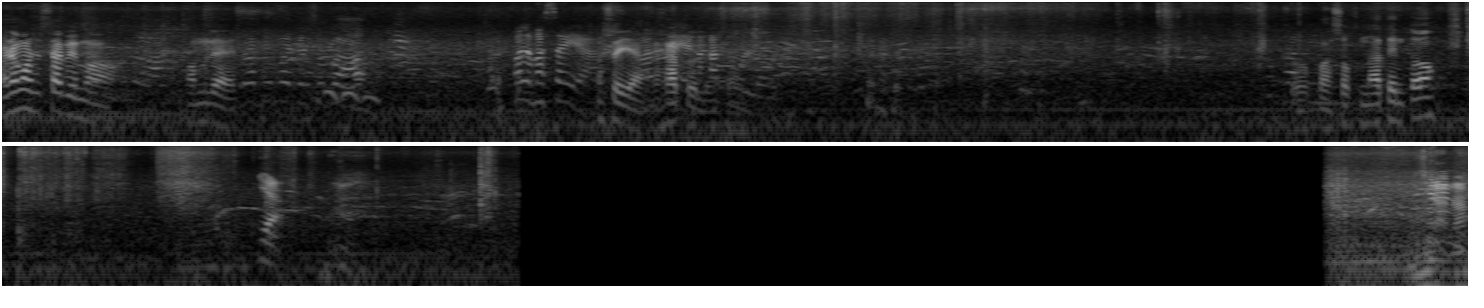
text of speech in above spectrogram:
Ano mo sasabi mo, homeless? Wala, masaya. Masaya, nakatulong. So pasok natin to. Yeah. Sino na?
